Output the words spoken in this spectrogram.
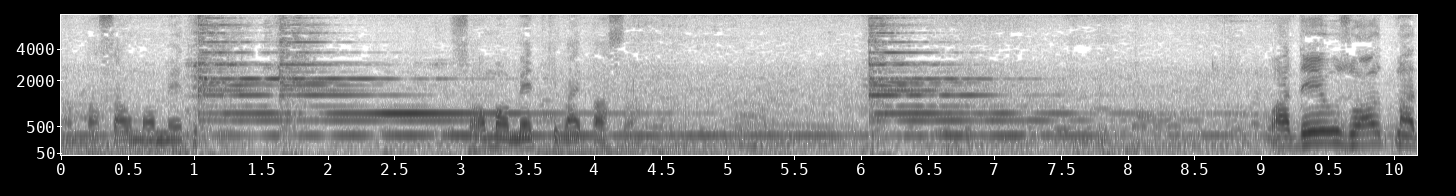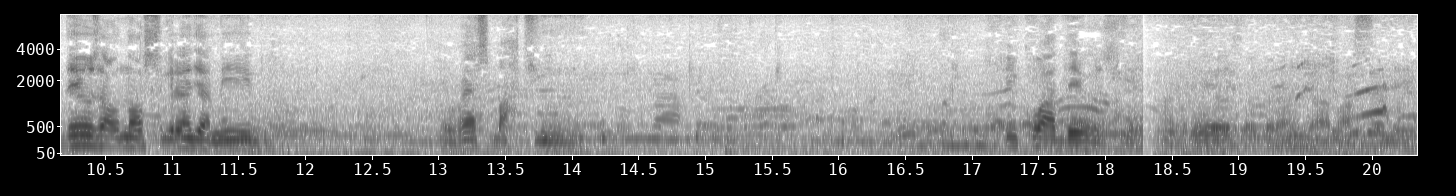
Vamos passar um momento aqui. Só um momento que vai passar. Um adeus, o último adeus ao nosso grande amigo, Elvésio Martins. Fica o adeus. Né? Adeus, o grande a nosso amigo.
